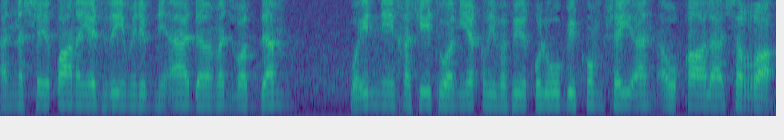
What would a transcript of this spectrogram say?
أن الشيطان يجري من ابن آدم مجرى الدم وإني خشيت أن يقذف في قلوبكم شيئا أو قال شرا.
